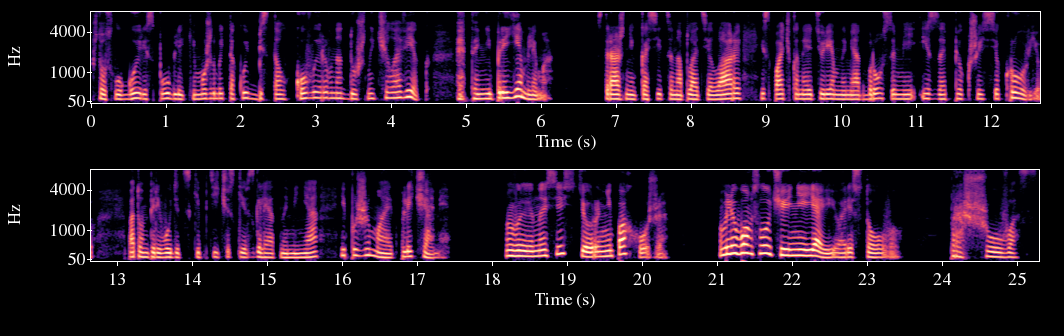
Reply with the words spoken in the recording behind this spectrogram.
что слугой республики может быть такой бестолковый и равнодушный человек. Это неприемлемо. Стражник косится на платье Лары, испачканное тюремными отбросами и запекшейся кровью, потом переводит скептический взгляд на меня и пожимает плечами. «Вы на сестер не похожи. В любом случае, не я ее арестовывал». «Прошу вас»,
